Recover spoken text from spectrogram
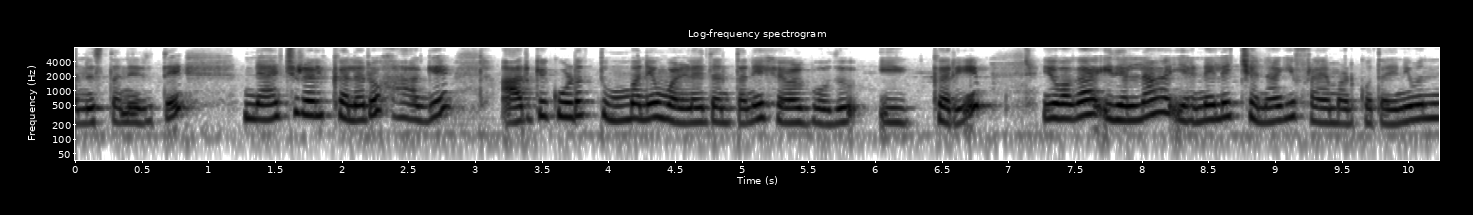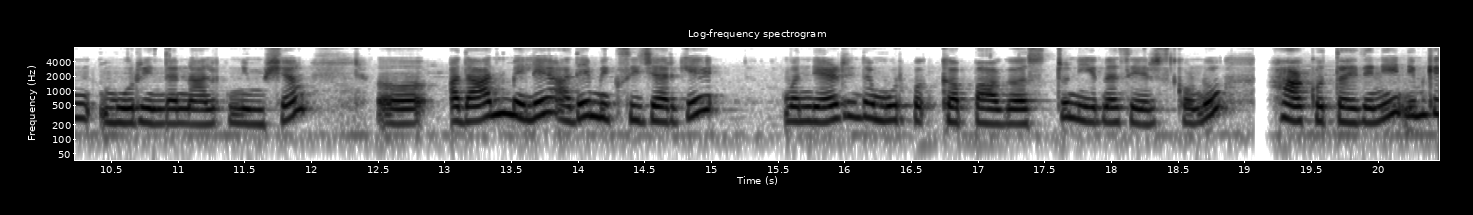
ಅನ್ನಿಸ್ತಾನೆ ಇರುತ್ತೆ. ನ್ಯಾಚುರಲ್ ಕಲರು ಹಾಗೆ ಆರೋಗ್ಯ ಕೂಡ ತುಂಬಾ ಒಳ್ಳೆಯದಂತಲೇ ಹೇಳ್ಬೋದು ಈ ಕರಿ. ಇವಾಗ ಇದೆಲ್ಲ ಎಣ್ಣೆಲೆ ಚೆನ್ನಾಗಿ ಫ್ರೈ ಮಾಡ್ಕೊತಾ ಇದ್ದೀನಿ ಒಂದು ಮೂರರಿಂದ ನಾಲ್ಕು ನಿಮಿಷ. ಅದಾದಮೇಲೆ ಅದೇ ಮಿಕ್ಸಿ ಜಾರ್ಗೆ ಒಂದೆರಡರಿಂದ ಮೂರು ಕಪ್ ಆಗೋಷ್ಟು ನೀರನ್ನ ಸೇರಿಸ್ಕೊಂಡು ಹಾಕೋತಾ ಇದ್ದೀನಿ. ನಿಮಗೆ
